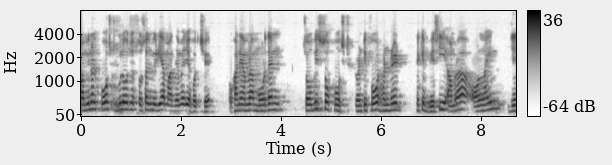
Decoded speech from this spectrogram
কমিউনাল পোস্টগুলো যে সোশ্যাল মিডিয়া মাধ্যমে যে হচ্ছে, ওখানে আমরা মোর দেন চব্বিশশো পোস্ট টোয়েন্টি ফোর হান্ড্রেড থেকে বেশি আমরা অনলাইন যে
